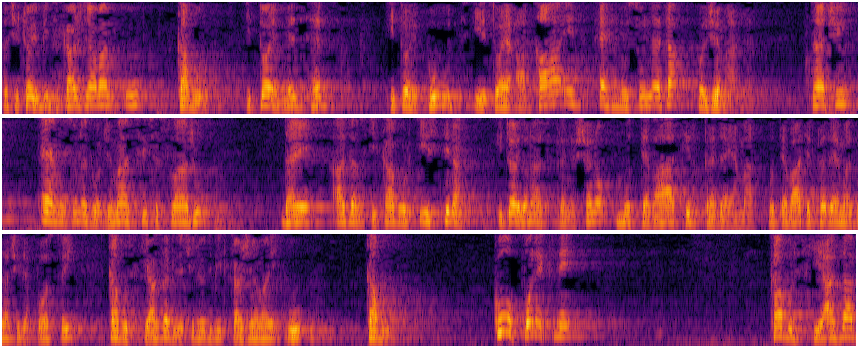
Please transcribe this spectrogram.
da će čovjek biti kažnjavan u kaburu. I to je mezheb, i to je put, i to je akaid ehlu sunneta vol džemata. Znači, ehlu sunnet vol džemata svi se slažu da je azavski kabur istina I to je do nas prenešeno mutevatir predajama. Mutevatir predajama znači da postoji kaburski azab gdje da će ljudi biti kažnjavani u kaburu. Ko porekne kaburski azab,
